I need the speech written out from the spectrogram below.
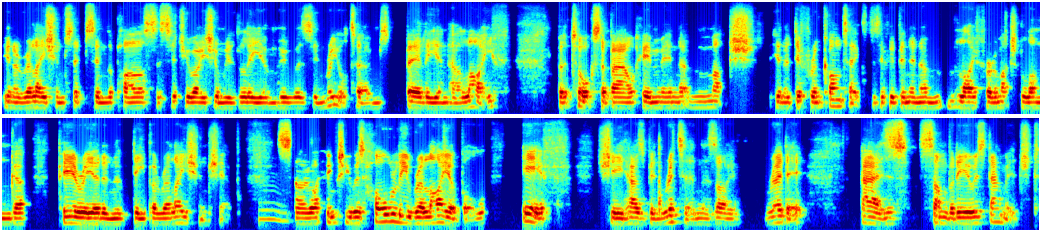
you know, relationships in the past, the situation with Liam, who was in real terms barely in her life, but talks about him in a much in a different context, as if he'd been in a life for a much longer period and a deeper relationship. Mm. So I think she was wholly reliable if she has been written, as I read it, as somebody who is damaged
